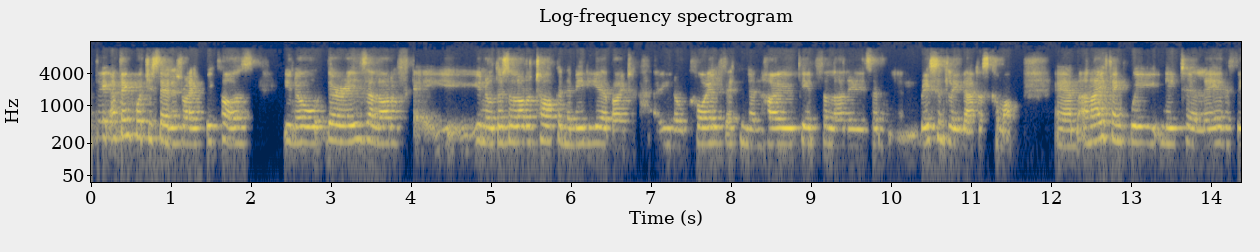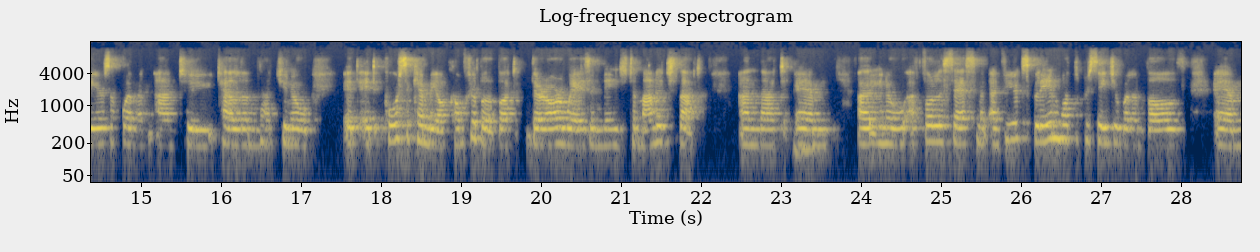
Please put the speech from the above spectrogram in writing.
I think I think what you said is right because you know there is a lot of you know there's a lot of talk in the media about you know coil fitting and how painful that is and, and recently that has come up. Um, and i think we need to allay the fears of women and to tell them that you know it, it of course it can be uncomfortable but there are ways and means to manage that and that um, uh, you know a full assessment. And if you explain what the procedure will involve um,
